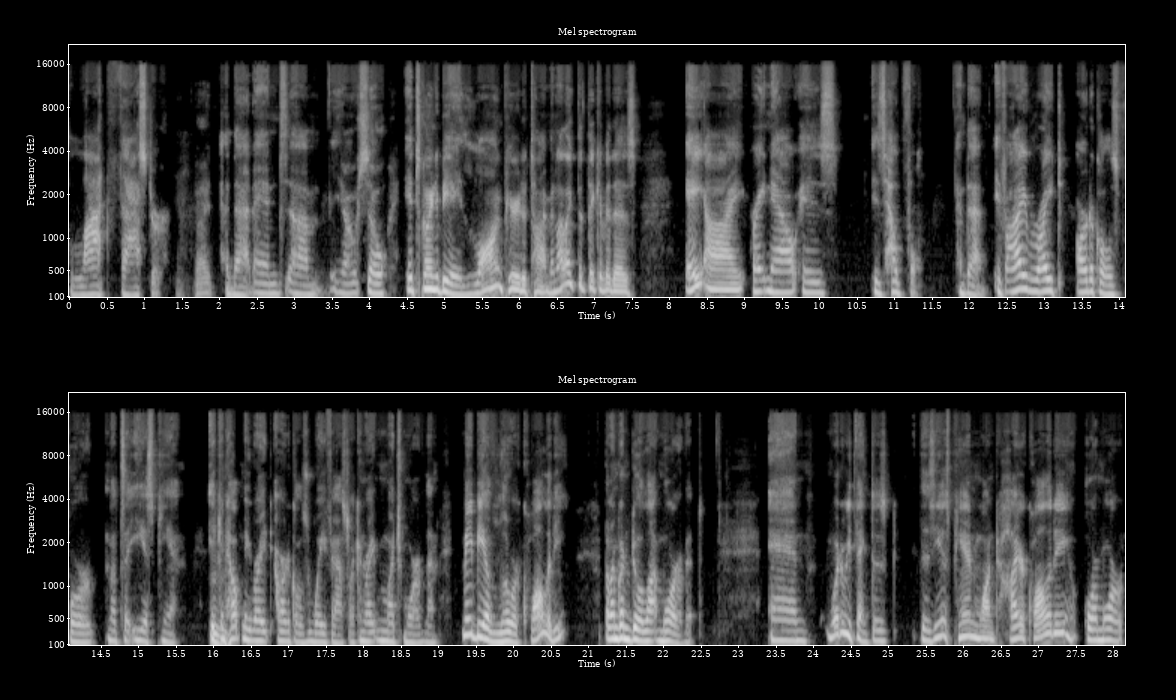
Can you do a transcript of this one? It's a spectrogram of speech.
a lot faster. Right. And that, and um, you know, so it's going to be a long period of time. And I like to think of it as AI right now is is helpful, and that if I write articles for let's say ESPN, it can help me write articles way faster. I can write much more of them, maybe of lower quality, but I'm going to do a lot more of it. And what do we think? Does does ESPN want higher quality or more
